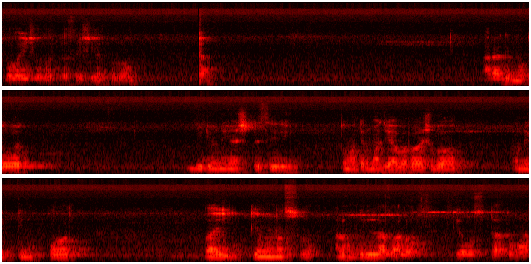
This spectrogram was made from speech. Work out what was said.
সবাই সবার কাছে শেয়ার করো আর আগের মতো ভিডিও নিয়ে আসতেছি। তোমাদের মাঝে আবারও আসব। অনেকদিন পর ভাই, কেমন আছো? আলহামদুলিল্লাহ ভালো। কি অবস্থা তোমার?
